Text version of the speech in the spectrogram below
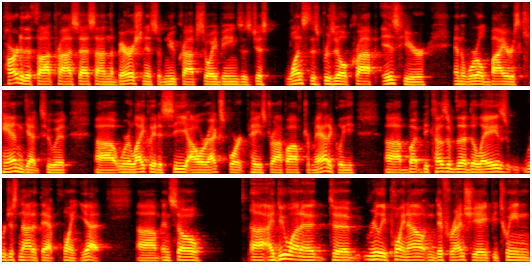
part of the thought process on the bearishness of new crop soybeans is just once this brazil crop is here and the world buyers can get to it uh, we're likely to see our export pace drop off dramatically uh, but because of the delays, we're just not at that point yet. Um, and so uh, I do want to to really point out and differentiate between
